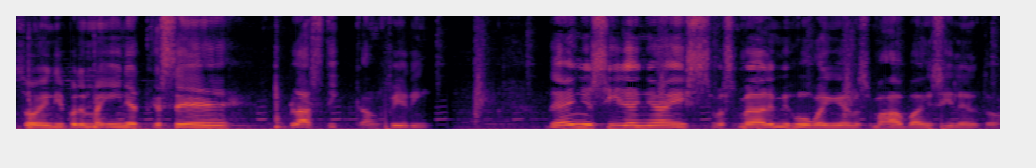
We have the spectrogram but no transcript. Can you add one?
So hindi pa rin mainit kasi plastic ang fairing. Then yung sila niya is mas malalim yung hukay ngayon, mas mahaba yung sila nito.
